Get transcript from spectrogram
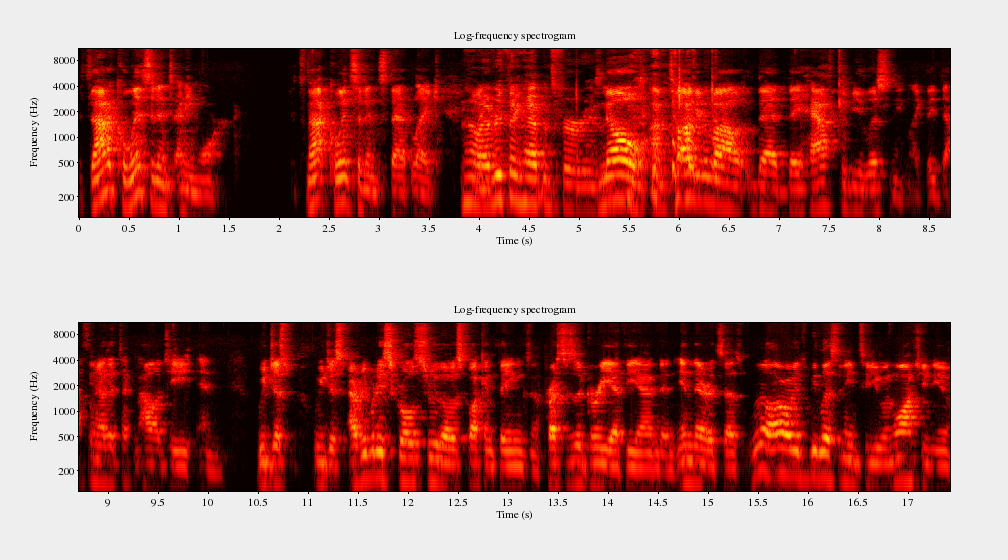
It's not a coincidence anymore. It's not coincidence that like No, When- everything happens for a reason. no, I'm talking about that they have to be listening. Like they definitely have the technology, and we just we just everybody scrolls through those fucking things and presses agree at the end, and in there it says we'll always be listening to you and watching you.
